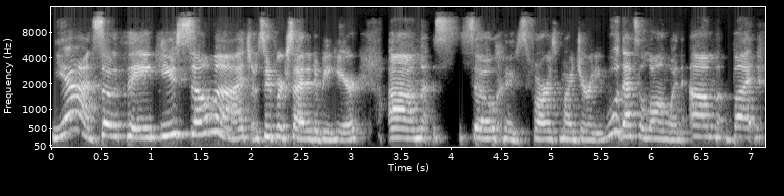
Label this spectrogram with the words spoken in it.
Yeah, so thank you so much. I'm super excited to be here. Um, so as far as my journey, well, that's a long one. Um, but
